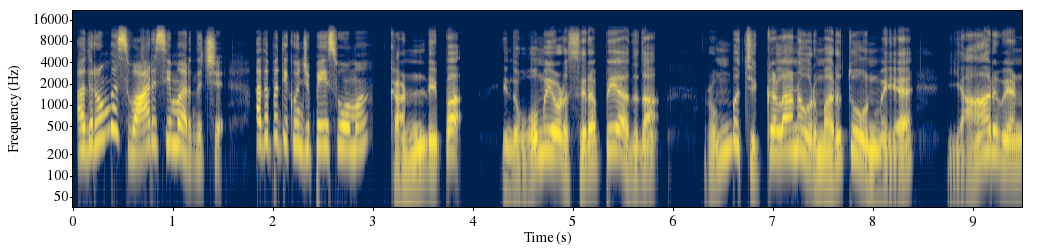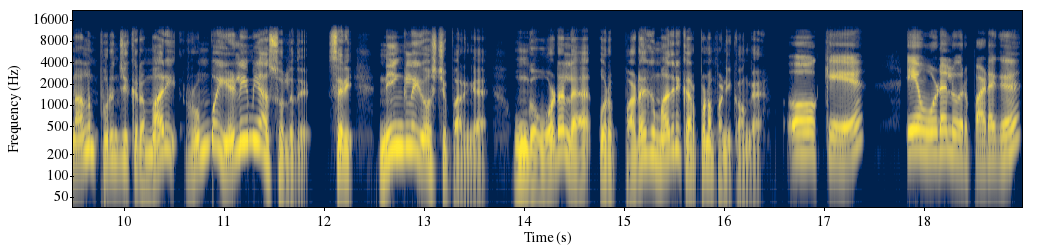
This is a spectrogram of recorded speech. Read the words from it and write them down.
அது ரொம்ப சுவாரஸ்யமா இருந்துச்சு. அத பத்தி கொஞ்சம் பேசுவோமா? கண்டிப்பா. இந்த ஓமையோட சிறப்பே அதுதான். ரொம்ப சிக்கலான ஒரு மருத்துவ உண்மைய யாரு வேணாலும் புரிஞ்சுக்கிற மாதிரி ரொம்ப எளிமையா சொல்லுது. சரி நீங்களே யோசிச்சு பாருங்க. உங்க உடலை ஒரு படகு மாதிரி கற்பனை பண்ணிக்கோங்க. ஓகே. என் உடல் ஒரு படகு.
